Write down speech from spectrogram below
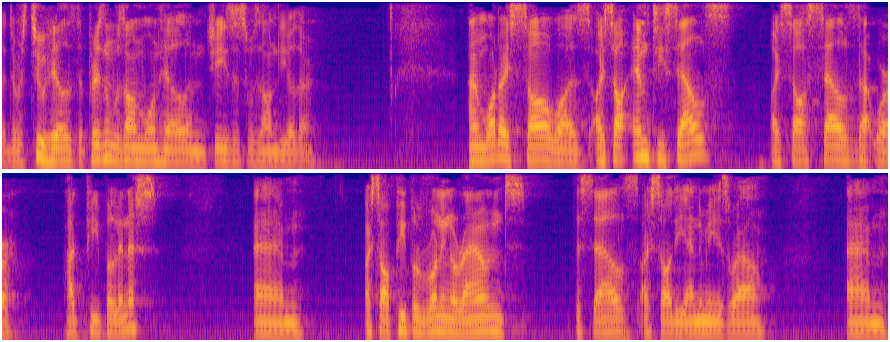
there was two hills. The prison was on one hill and Jesus was on the other. and what I saw was I saw empty cells. I saw cells that were had people in it. Um, I saw people running around the cells. I saw the enemy as well. Um,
